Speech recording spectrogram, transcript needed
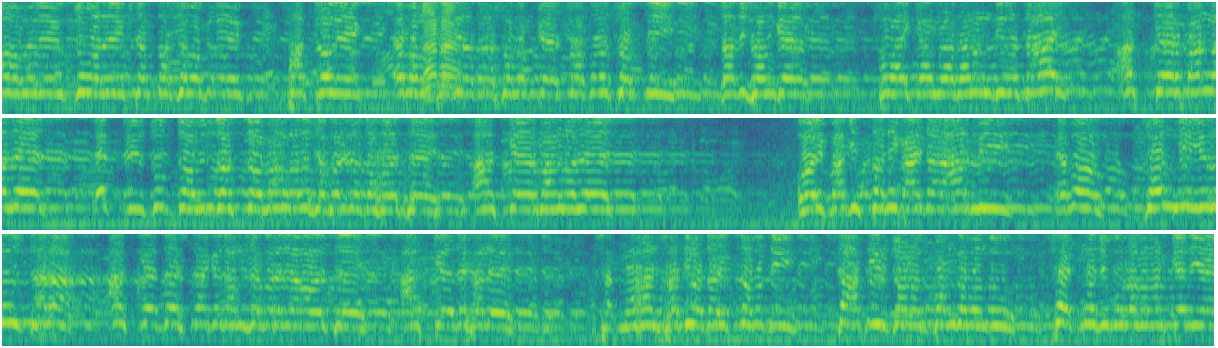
আওয়ামী লীগ যুবলীগ স্বেচ্ছাসেবক লীগ ছাত্রলীগ এবং স্বাধীনতা সপক্ষে সকল শক্তি জাতিসংঘের সবাইকে আমরা জানান দিতে চাই। আজকের বাংলাদেশ একটি যুদ্ধ বিধ্বস্ত বাংলাদেশে পরিণত হয়েছে। আজকের বাংলাদেশ ওই পাকিস্তানি কায়দার আর্মি এবং জঙ্গি ইউনুস দ্বারা আজকে দেশটাকে ধ্বংস করে দেওয়া হয়েছে। আজকে যেখানে মহান স্বাধীনতা স্থপতি, জাতির জনক বঙ্গবন্ধু শেখ মুজিবুর রহমানকে নিয়ে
